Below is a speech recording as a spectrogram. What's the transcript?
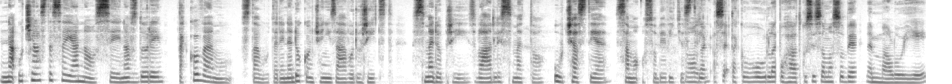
Naučila jste se, Jano, si navzdory takovému stavu, tedy nedokončení závodu, říct, jsme dobří, zvládli jsme to, účast je samo o sobě vítězství. No tak asi takovouhle pohádku si sama sobě nemaluji.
